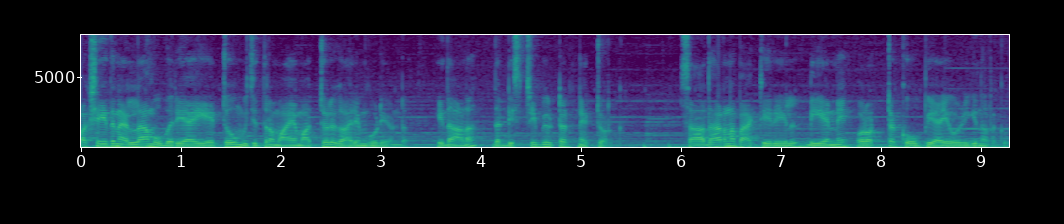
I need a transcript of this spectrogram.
പക്ഷേ ഇതിനെല്ലാം ഉപരിയായി ഏറ്റവും വിചിത്രമായ മറ്റൊരു കാര്യം കൂടിയുണ്ട്. ഇതാണ് ദ ഡിസ്ട്രിബ്യൂട്ടഡ് നെറ്റ്വർക്ക്. സാധാരണ ബാക്ടീരിയയിൽ ഡി എൻ എ ഒരൊറ്റ കോപ്പിയായി ഒഴുകി നടക്കും.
